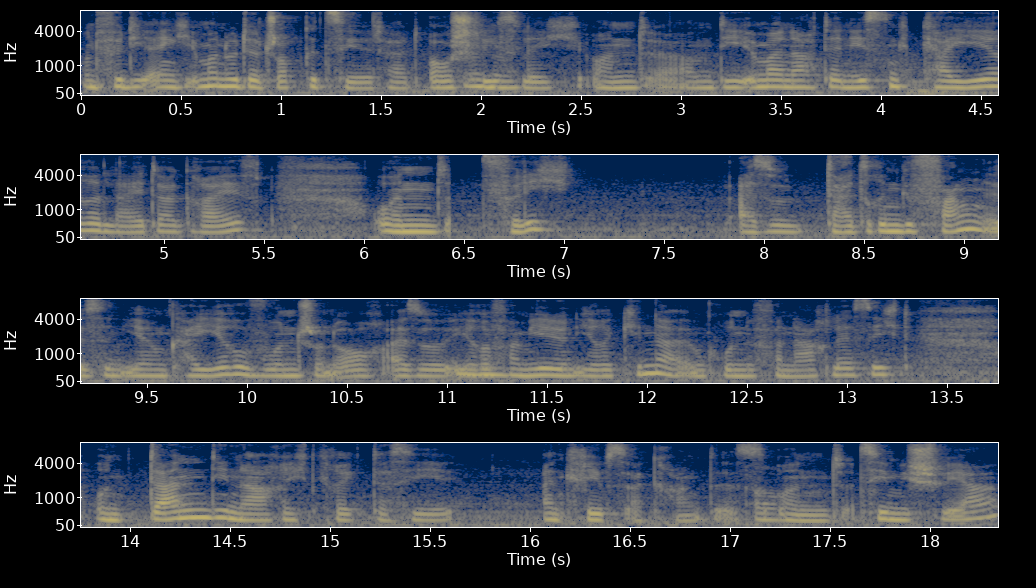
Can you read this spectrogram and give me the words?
und für die eigentlich immer nur der Job gezählt hat, ausschließlich. Mhm. Und ähm, die immer nach der nächsten Karriereleiter greift und völlig also da drin gefangen ist in ihrem Karrierewunsch und auch also ihre mhm. Familie und ihre Kinder im Grunde vernachlässigt und dann die Nachricht kriegt, dass sie an Krebs erkrankt ist oh. und ziemlich schwer.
